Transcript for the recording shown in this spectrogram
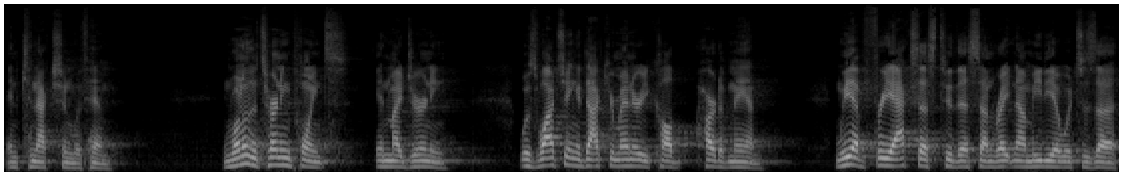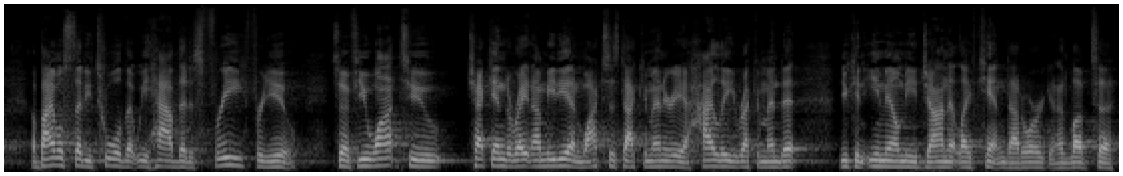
and connection with him. And one of the turning points in my journey was watching a documentary called Heart of Man. We have free access to this on Right Now Media, which is a, a Bible study tool that we have that is free for you. So if you want to check into Right Now Media and watch this documentary, I highly recommend it. You can email me, john at lifecanton.org, and I'd love to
